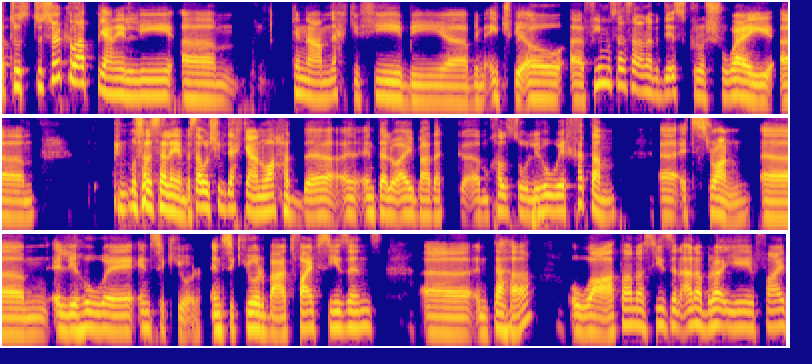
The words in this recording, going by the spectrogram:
to circle up يعني اللي كنا عم نحكي فيه بين HBO في مسلسل أنا بدي أذكره شوي مسلسلين بس أول شيء بدي أحكي عن واحد آه، أنت لو اي بعدك مخلصه اللي هو ختم its uh, run اللي هو Insecure Insecure بعد 5 seasons uh, انتهى. وأعطانا season أنا برأيي 5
